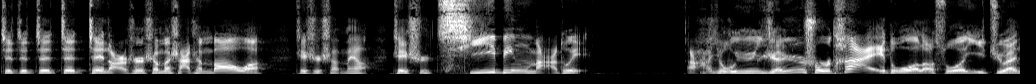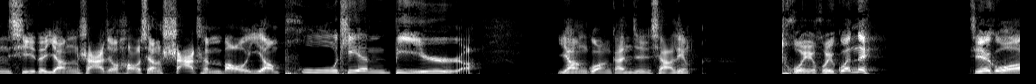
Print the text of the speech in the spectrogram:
这这这这这哪是什么沙尘暴啊？这是什么呀？这是骑兵马队。啊，由于人数太多了，所以卷起的扬沙就好像沙尘暴一样铺天蔽日啊！杨广赶紧下令退回关内。结果，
